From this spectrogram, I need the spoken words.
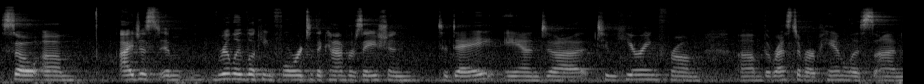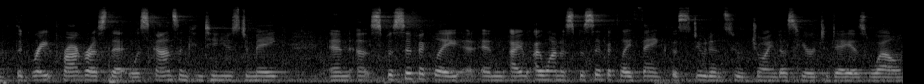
So um, I just am really looking forward to the conversation today and uh, to hearing from um, the rest of our panelists on the great progress that Wisconsin continues to make and uh, specifically, and I, I want to specifically thank the students who've joined us here today as well,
